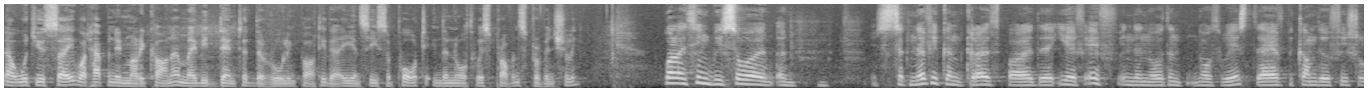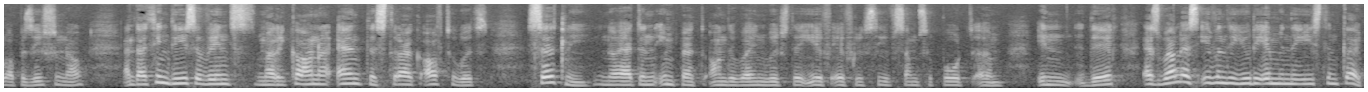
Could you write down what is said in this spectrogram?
Now, would you say what happened in Marikana maybe dented the ruling party, the ANC support in the Northwest Province provincially? Well, I think we saw a, a significant growth by the EFF in the northern northwest. They have become the official opposition now, and I think these events, Marikana and the strike afterwards, certainly you know, had an impact on the way in which the EFF received some support um, in there, as well as even the UDM in the Eastern Cape.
